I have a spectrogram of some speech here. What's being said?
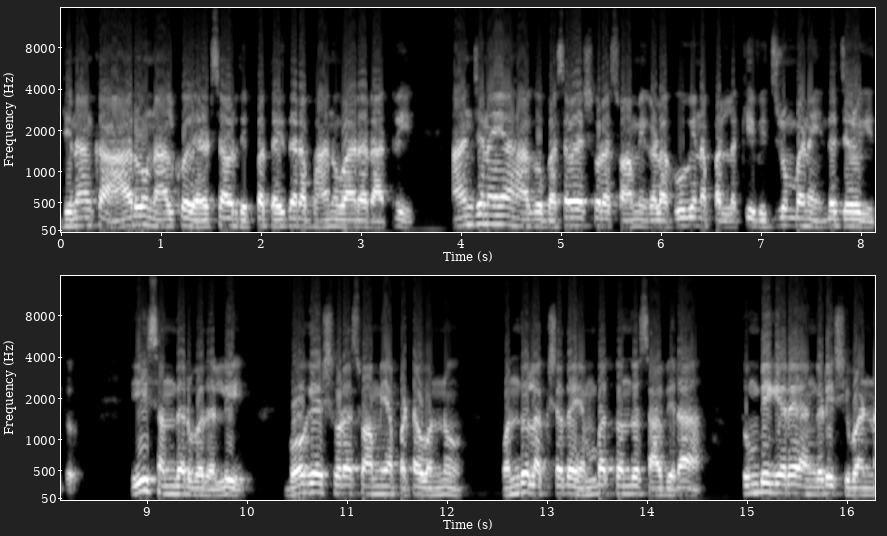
ದಿನಾಂಕ ಆರು ನಾಲ್ಕು ಎರಡ್ ಸಾವಿರದ ಇಪ್ಪತ್ತೈದರ ಭಾನುವಾರ ರಾತ್ರಿ ಆಂಜನೇಯ ಹಾಗೂ ಬಸವೇಶ್ವರ ಸ್ವಾಮಿಗಳ ಹೂವಿನ ಪಲ್ಲಕ್ಕಿ ವಿಜೃಂಭಣೆಯಿಂದ ಜರುಗಿತು. ಈ ಸಂದರ್ಭದಲ್ಲಿ ಭೋಗೇಶ್ವರ ಸ್ವಾಮಿಯ ಪಟವನ್ನು ಒಂದು ಲಕ್ಷದ ಎಂಬತ್ತೊಂದು ಸಾವಿರ ತುಂಬಿಗೆರೆ ಅಂಗಡಿ ಶಿವಣ್ಣ,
